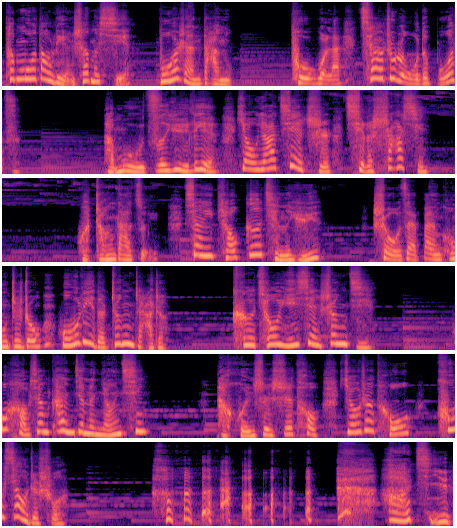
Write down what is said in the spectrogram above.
他摸到脸上的血，勃然大怒，扑过来掐住了我的脖子。他目眦欲裂，咬牙切齿，起了杀心。我张大嘴，像一条搁浅的鱼，手在半空之中无力的挣扎着，渴求一线生机。我好像看见了娘亲，她浑身湿透，摇着头哭笑着说：“ 阿奇，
